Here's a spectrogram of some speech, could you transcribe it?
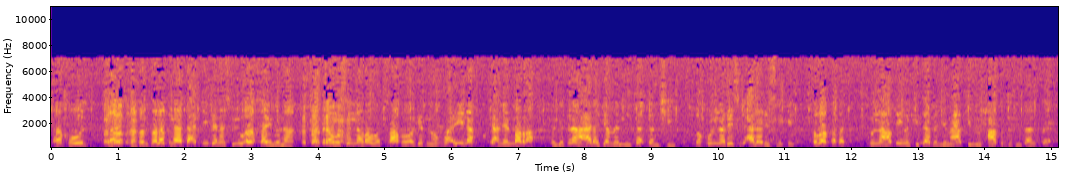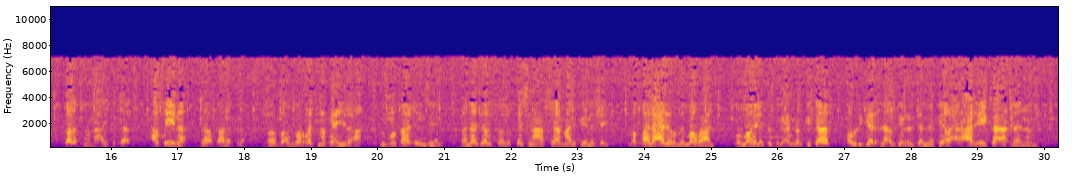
أقول فانطلقنا. تعدي بنا خيلنا. حتى وصلنا روضة خاف ووجدنا الضعينة يعني المرأة وجدناها على جمل تمشي. فقلنا رسل على رسلك فوقفت. قلنا أعطينا الكتاب اللي معك من حاطب بن قالت ما معي كتاب. أعطينا. قالت لا. فبركنا بعيرها. ثم قال انزلي. فنزلت ففتشنا عرشها ما لقينا شيء. فقال علي رضي الله عنه والله لتطلعن الكتاب أو لاجردنك عريك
